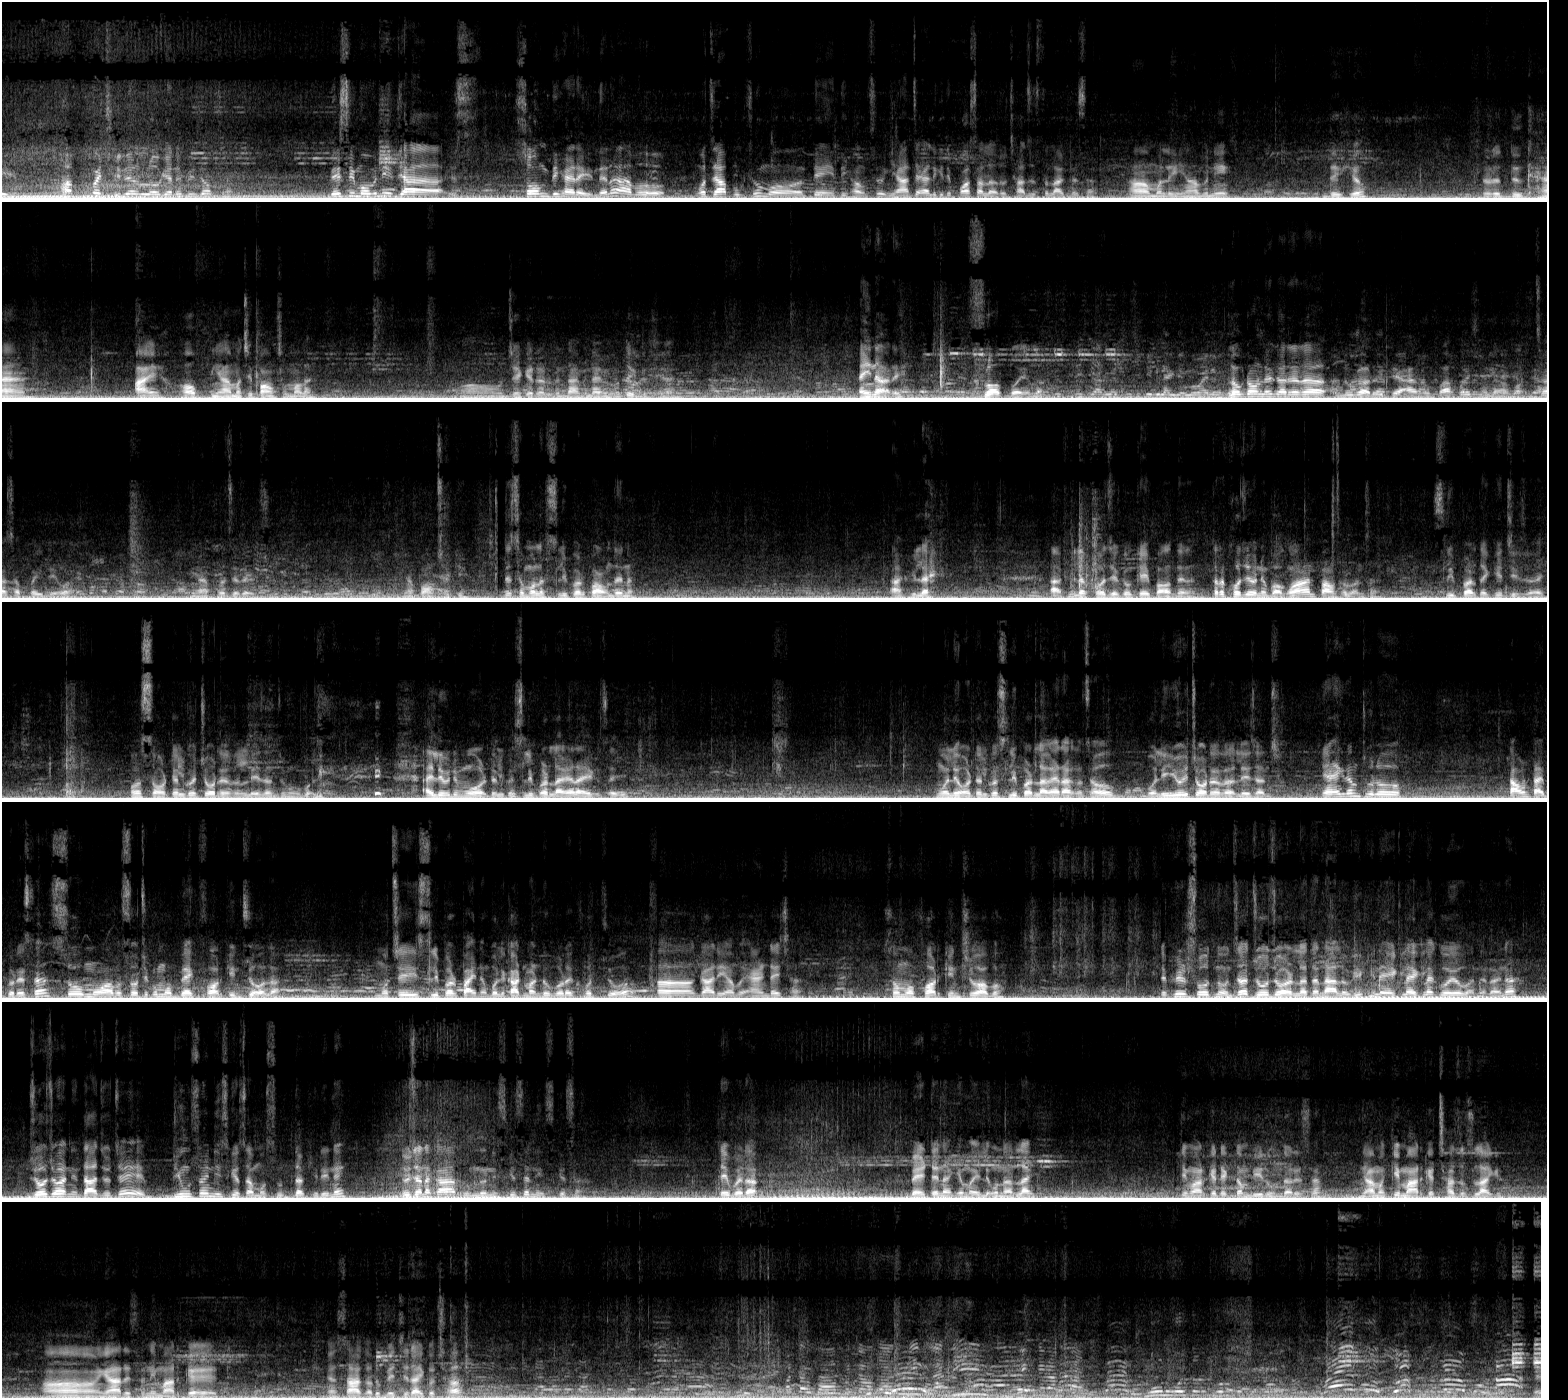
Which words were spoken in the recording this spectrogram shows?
सबै छिरेर लगेर बिजोग बेसी म पनि जहाँ सङ देखाएर हिँड्दैन अब म जहाँ पुग्छु म त्यहीँ देखाउँछु। यहाँ चाहिँ अलिकति पसलहरू छ जस्तो लाग्दैछ। मैले यहाँ पनि देख्यो। एउटा दुखान। आई होप यहाँमा चाहिँ पाउँछ मलाई। ज्याकेटहरू पनि दामी दामी पो देख्दैछ यहाँ होइन अरे फ्लप भयो म लकडाउनले गरेर लुगाहरू त्यो आउनु पाएकै छैन भन्छ सबैले हो यहाँ खोजेर हेर्छु यहाँ पाउँछ कि त्यसो मलाई स्लिपर पाउँदैन आफूलाई आफूलाई खोजेको केही पाउँदैन तर खोज्यो भने भगवान् पाउँछ भन्छ स्लिपर त के चिज हो है होस् होटेलकै चोरेर लिएर म भोलि अहिले पनि म होटेलको स्लिपर लगाइरहेको छु है। मैले होटेलको स्लिपर लगाइरहेको छ हो। भोलि यही चोरेर लिइजान्छु यहाँ एकदम ठुलो टाउन टाइपको रहेछ। सो म अब सोचेको म ब्याग फर्किन्छु होला। म चाहिँ स्लिपर पाइनँ भोलि काठमाडौँबाटै खोज्छु हो। गाडी अब एन्डै छ। सो म फर्किन्छु अब। त्यो फेरि सोध्नुहुन्छ जो जोहरूलाई त नालोगी किन एक्ला एक्ला गयो भनेर होइन? जो जो अनि दाजु चाहिँ दिउँसै निस्केछ म सुत्दाखेरि नै दुईजना कहाँ घुम्नु निस्केछ निस्केछ। त्यही भएर भेटेन कि मैले उनीहरूलाई। ती मार्केट एकदम भिड हुँदो रहेछ। यहाँमा के मार्केट छ जस्तो लाग्यो। यहाँ रहेछ नि मार्केट। यहाँ सागहरू बेचिरहेको छ।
